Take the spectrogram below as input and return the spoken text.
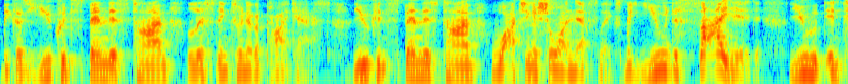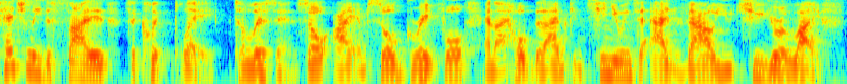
because you could spend this time listening to another podcast. You can spend this time watching a show on Netflix, but you decided, you intentionally decided to click play to listen. So I am so grateful and I hope that I'm continuing to add value to your life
